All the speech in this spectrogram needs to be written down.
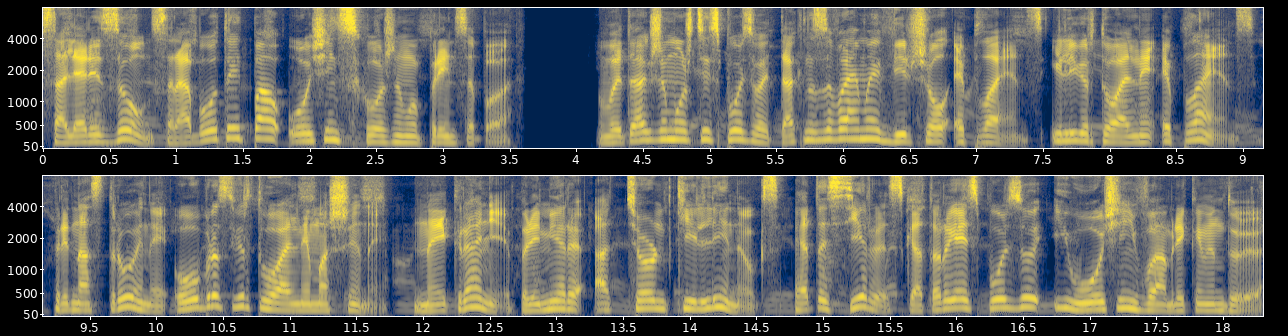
Solaris Zones работает по очень схожему принципу. Вы также можете использовать так называемый Virtual Appliance или виртуальный appliance, преднастроенный образ виртуальной машины. На экране примеры от Turnkey Linux. Это сервис, который я использую и очень вам рекомендую.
